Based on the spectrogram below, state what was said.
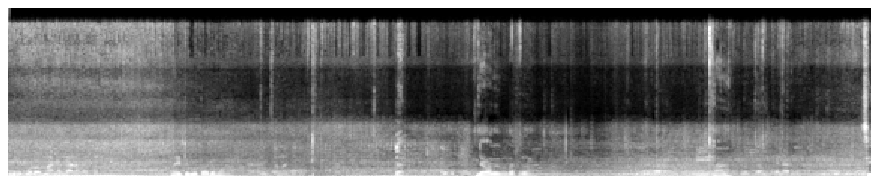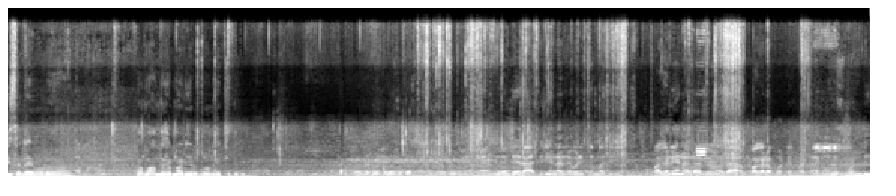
இது போடுவோமா நல்லா அழகாக தெரியும் நைட்டு போட்டாலுமா வெளிச்சமாக தெரியும் யாரும் நடக்குதா ஆ இருக்காங்க கண்ணாடி. சீசன் டைம் விட ஆமாம் அப்போ அந்த கண்ணாடி எடுப்போம் நைட்டு தெரியும் இது வந்து ராத்திரியும் நல்ல வெளிச்சமாக தெரியும். பகலையும் நல்லா இருக்கும் பகலை போட்ட மாதிரி வண்டி.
